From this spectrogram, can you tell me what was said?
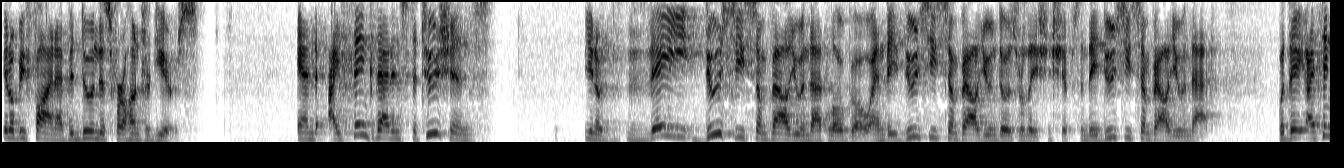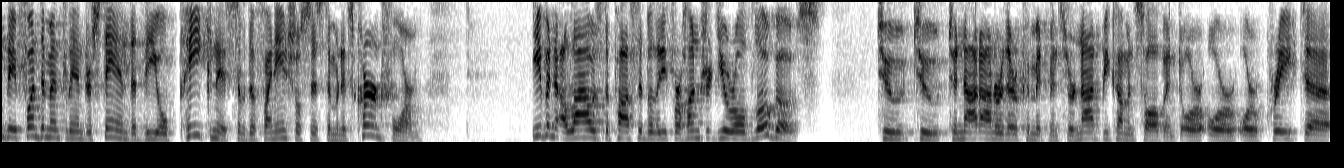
it'll be fine i've been doing this for 100 years And I think that institutions, you know, they do see some value in that logo and they do see some value in those relationships and they do see some value in that. But they, I think they fundamentally understand that the opaqueness of the financial system in its current form even allows the possibility for 100 year old logos to, to, to not honor their commitments or not become insolvent or, or, or create uh,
